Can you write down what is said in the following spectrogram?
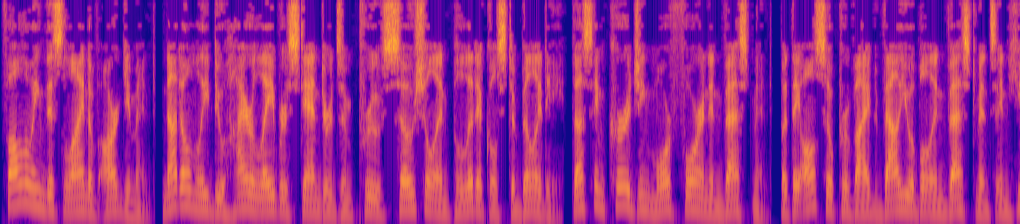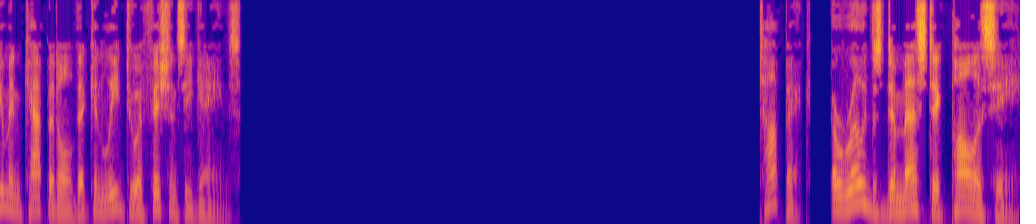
Following this line of argument, not only do higher labor standards improve social and political stability, thus encouraging more foreign investment, but they also provide valuable investments in human capital that can lead to efficiency gains. Erodes domestic policy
